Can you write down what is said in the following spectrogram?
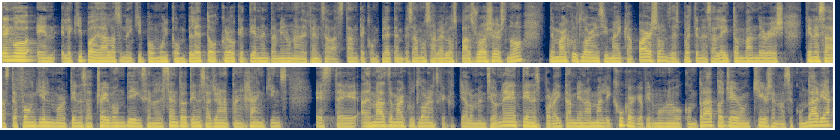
tengo en el equipo de Dallas un equipo muy completo. Creo que tienen también una defensa bastante completa. Empezamos a ver los pass rushers, ¿no? De Marcus Lawrence y Micah Parsons. Después tienes a Leighton Van Der Esch, tienes a Stephon Gilmore, tienes a Trayvon Diggs. En el centro tienes a Jonathan Hankins. Este, además de Marcus Lawrence, que ya lo mencioné, tienes por ahí también a Malik Hooker, que firma un nuevo contrato, Jaron Kears en la secundaria.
